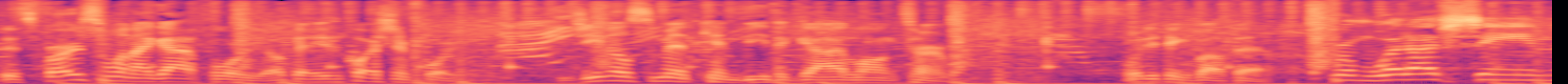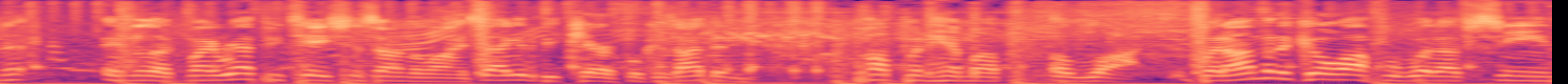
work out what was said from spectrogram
This first one I got for you, okay, a question for you. Geno Smith can be the guy long term. What do you think about that? From what I've seen, and look, my reputation's on the line, so I got to be careful because I've been pumping him up a lot. But I'm going to go off of what I've seen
